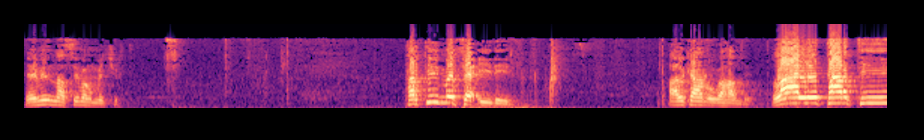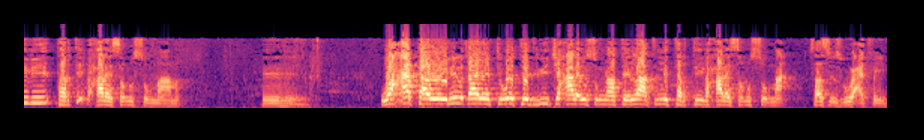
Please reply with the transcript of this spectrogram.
mid naasibahu ma jirto. Tartiib ma faa-iideyn. Halkaan uga hadli. Laa litartiibi tartiib xalaysan usugnaano wa xataa weylilqaayati watadriiji xalay usugnaatay laa litartiibi xalaysan usugnaa saas iskugu cadfanya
